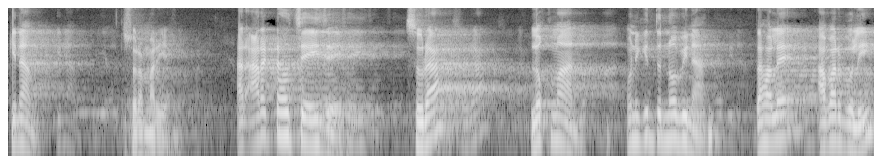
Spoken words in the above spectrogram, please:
কি নাম? সুরা মারিয়াম। আর আরেকটা হচ্ছে এই যে সুরা লোকমান, উনি কিন্তু নবী না। তাহলে আবার বলি,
